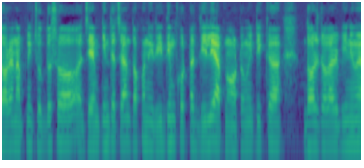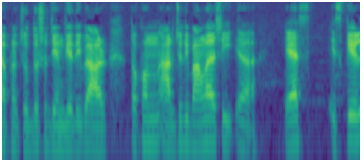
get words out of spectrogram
ধরেন আপনি চোদ্দোশো জেম কিনতে চান, তখন এই রিডিম কোডটা দিলে আপনার অটোমেটিক দশ ডলারের বিনিময়ে আপনার চোদ্দোশো জেম দিয়ে দিবে। আর তখন, আর যদি বাংলাদেশি এস স্কিল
